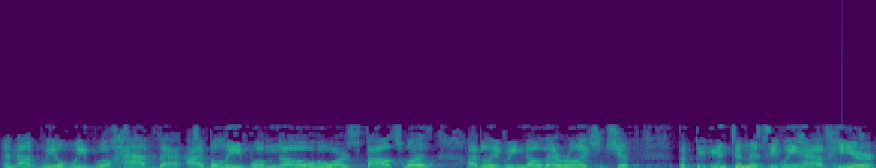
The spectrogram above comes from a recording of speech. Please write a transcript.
And I, we, we will have that. I believe we'll know who our spouse was. I believe we know their relationship. But the intimacy we have here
